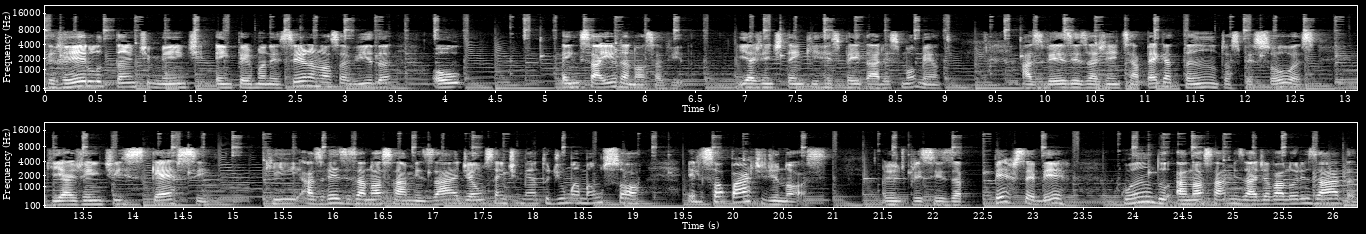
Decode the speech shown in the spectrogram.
relutantemente em permanecer na nossa vida ou em sair da nossa vida. E a gente tem que respeitar esse momento. Às vezes a gente se apega tanto às pessoas que a gente esquece que às vezes a nossa amizade é um sentimento de uma mão só. Ele só parte de nós. A gente precisa perceber quando a nossa amizade é valorizada.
